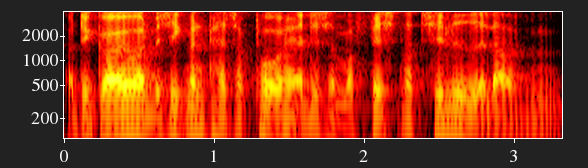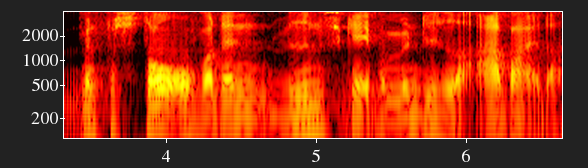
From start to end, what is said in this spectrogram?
Og det gør jo, at hvis ikke man passer på her, ligesom at fæstner tillid, eller man forstår, hvordan videnskab og myndigheder arbejder,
